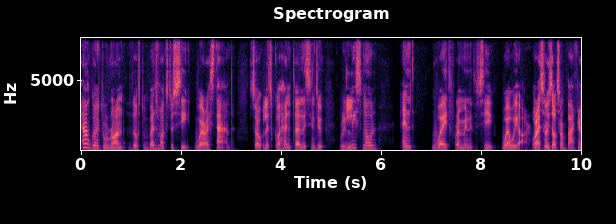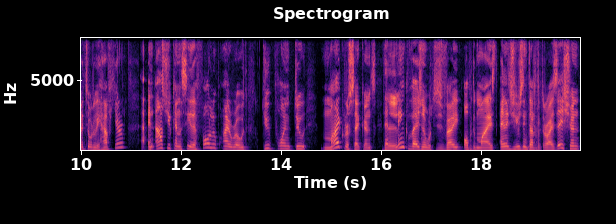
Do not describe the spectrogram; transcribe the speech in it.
and I'm going to run those two benchmarks to see where I stand. So let's go ahead and turn this into release mode and wait for a minute to see where we are. All right, so results are back and let's see what we have here. Uh, and as you can see, the for loop I wrote 2.2 microseconds, the LINQ version, which is very optimized and it's using that vectorization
